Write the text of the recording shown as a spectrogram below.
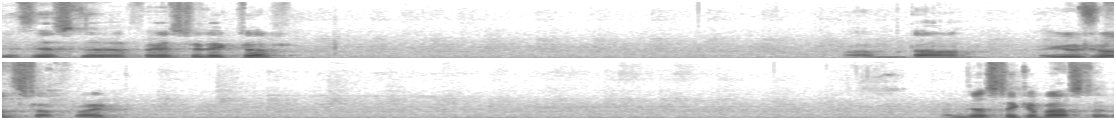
This is the phase detector, up, down, the usual stuff, right? And just a capacitor.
